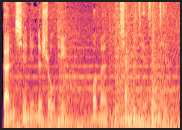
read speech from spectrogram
感谢您的收听，我们下一节再见。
